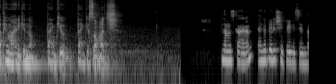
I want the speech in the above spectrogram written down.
അഭിമാനിക്കുന്നു. Thank you thank you so much നമസ്കാരം. എന്റെ പേര് ഷിഫി ഡിസിൽവ.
